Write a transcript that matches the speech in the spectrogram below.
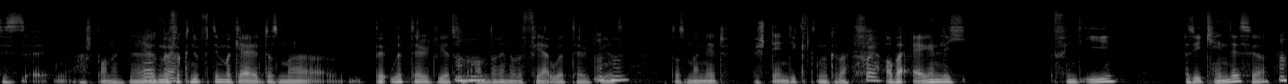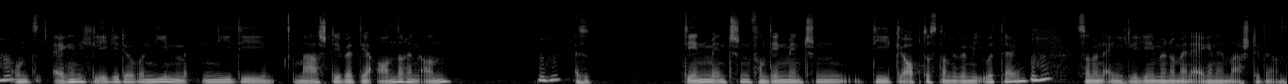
Das ist äh, auch spannend. Ne? Ja, also man verknüpft immer gleich, dass man beurteilt wird von Mhm. anderen oder verurteilt wird, Mhm. dass man nicht beständig genug war. Voll. Aber eigentlich finde ich, also ich kenne das ja, Mhm. und eigentlich lege ich da aber nie, nie die Maßstäbe der anderen an, Mhm. also den Menschen, von den Menschen, die ich glaube, dass dann über mich urteilen, Mhm. sondern eigentlich lege ich immer nur meine eigenen Maßstäbe an.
